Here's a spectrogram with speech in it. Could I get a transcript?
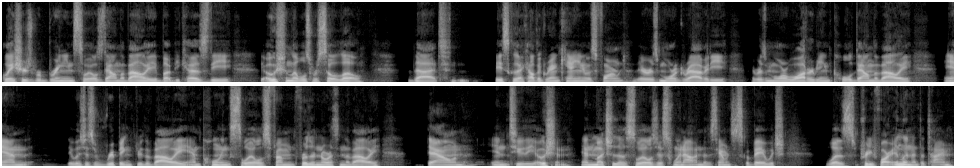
glaciers were bringing soils down the valley, but because the the ocean levels were so low that basically like how the Grand Canyon was formed. There was more gravity, there was more water being pulled down the valley, and it was just ripping through the valley and pulling soils from further north in the valley down into the ocean. And much of those soils just went out into the San Francisco Bay, which was pretty far inland at the time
